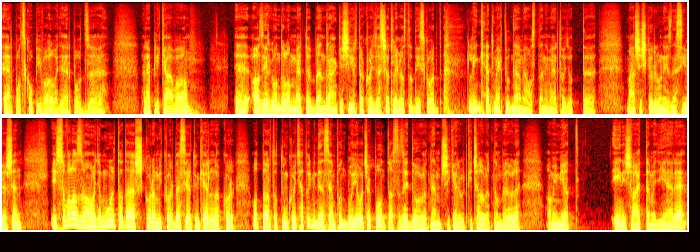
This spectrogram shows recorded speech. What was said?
AirPods kopival, vagy AirPods replikával. Azért gondolom, mert többen ránk is írtak, hogy esetleg azt a Discord linket meg tudnám-e osztani, mert hogy ott más is körülnézne szívesen. És szóval az van, hogy a múlt adáskor, amikor beszéltünk erről, akkor ott tartottunk, hogy hát úgy minden szempontból jó, csak pont azt az egy dolgot nem sikerült kicsalogatnom belőle, ami miatt én is vágytam egy ilyenre,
